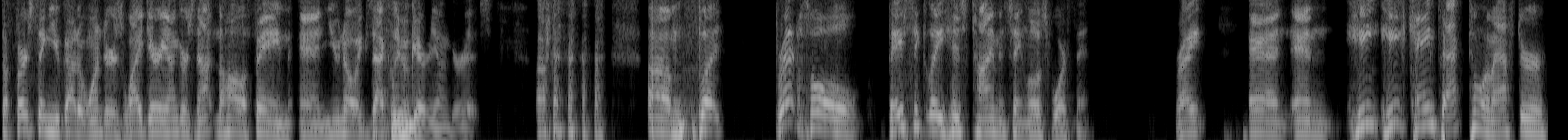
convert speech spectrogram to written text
the first thing you got to wonder is why Garry Unger's not in the Hall of Fame, and you know exactly who Garry Unger is. um, but Brett Hull, basically his time in St. Louis wore thin, right? And and he he came back to him after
